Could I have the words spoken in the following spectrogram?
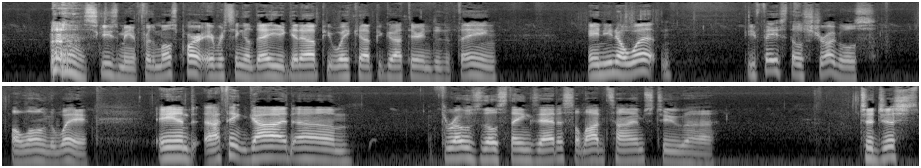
excuse me, for the most part, every single day you get up, you wake up, you go out there and do the thing. And you know what? You face those struggles along the way. And I think God um, throws those things at us a lot of times to uh, to just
